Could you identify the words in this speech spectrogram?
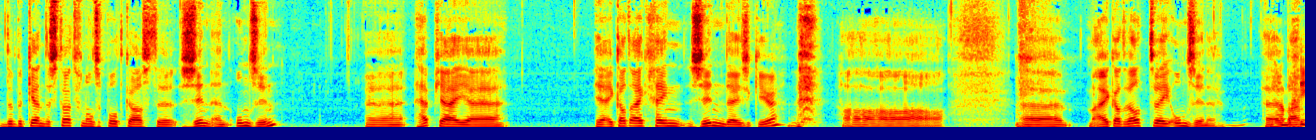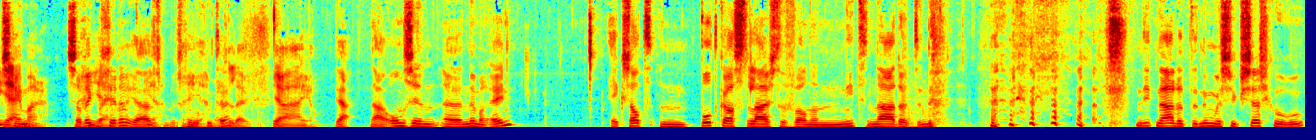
de bekende start van onze podcast eh, Zin en Onzin. Eh, heb jij... ja, ik had eigenlijk geen zin deze keer. Maar ik had wel twee onzinnen. Ja, maar begin jij misschien- maar. Zal Begin ik beginnen? Ja, dat is misschien wel goed, dat hè? is leuk. Ja, joh. Ja, nou, onzin eh, nummer 1. Ik zat een podcast te luisteren van een niet nader te, niet nader te noemen succesgoeroe.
